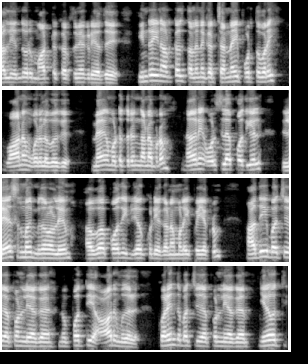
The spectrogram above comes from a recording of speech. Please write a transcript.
அதில் எந்த ஒரு மாற்று கருத்துமே கிடையாது. இன்றைய நாட்கள் தலைநகர் சென்னை பொறுத்தவரை வானம் ஓரளவுக்கு மேகமூட்டத்துடன் காணப்படும். நகரின் ஒரு சில பகுதிகள் லேசர் முதல் மிதமலையும் அவ்வப்போது இழக்கக்கூடிய கனமழை பெய்யக்கூடும். அதிகபட்ச வெப்பநிலையாக முப்பத்தி ஆறு முதல் குறைந்தபட்ச வெப்பநிலையாக இருபத்தி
